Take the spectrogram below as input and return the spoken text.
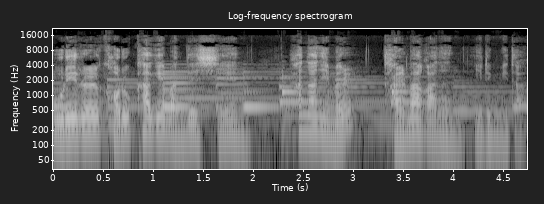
우리를 거룩하게 만드신 하나님을 닮아가는 일입니다.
